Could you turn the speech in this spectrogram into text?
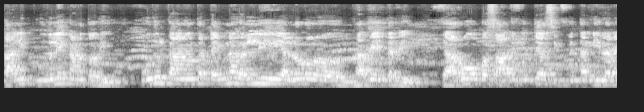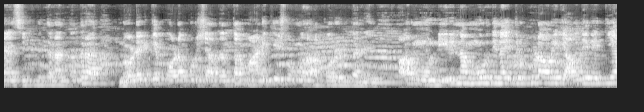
ಖಾಲಿ ಕೂದಲೇ ಕಾಣ್ತಾವ್ರಿ. ಕೂದಲು ಕಾಣುವಂಥ ಟೈಮ್ನಾಗ ಅಲ್ಲಿ ಎಲ್ಲರೂ ಗಾಬೆ ಐತಾರ್ರಿ ಯಾರೋ ಒಬ್ಬ ಸಾಧು ಮುತ್ಯ ಸಿಕ್ಬಿದ್ದ ನೀರಾಗ ಸಿಕ್ಬಿದ್ದಾನೆ ಅಂತಂದ್ರೆ ನೋಡಲಿಕ್ಕೆ ಪೌಡ ಪುರುಷ ಆದಂಥ ಮಾಣಿಕೇಶ್ವರ ಅಪ್ಪವ್ರು ಇರ್ತಾರೆ ಅವ್ರು ನೀರಿನ ಮೂರು ದಿನ ಇದ್ರು ಕೂಡ ಅವ್ರಿಗೆ ಯಾವುದೇ ರೀತಿಯ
